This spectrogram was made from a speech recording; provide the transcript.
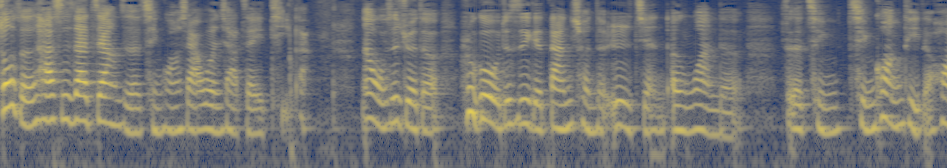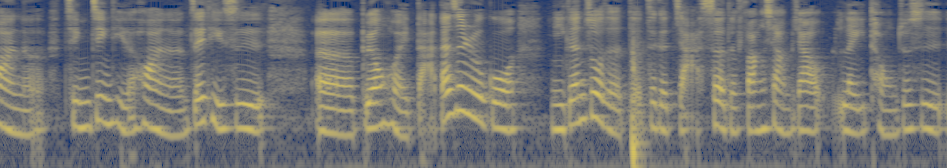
作者他是在这样子的情况下问一下这一题啦。那我是觉得，如果我就是一个单纯的日减 N 万的这个情情况题的话呢，情境题的话呢，这一题是。呃，不用回答。但是如果你跟作者的这个假设的方向比较雷同，就是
